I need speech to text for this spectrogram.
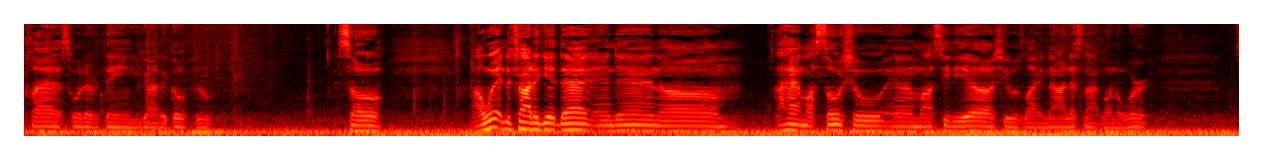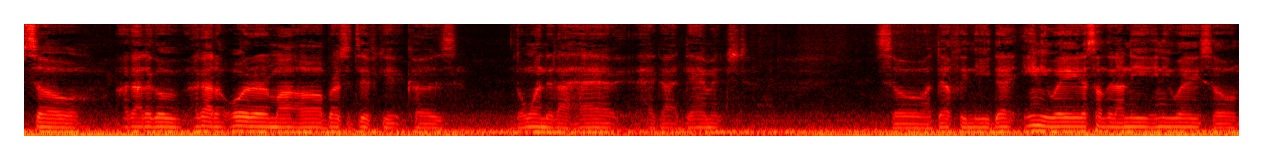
class, whatever thing you got to go through. So I went to try to get that, and then um, I had my social and my CDL. She was like, "Nah, that's not going to work." So I gotta go. I gotta order my uh, birth certificate because the one that I had had got damaged. So I definitely need that anyway. That's something I need anyway. So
